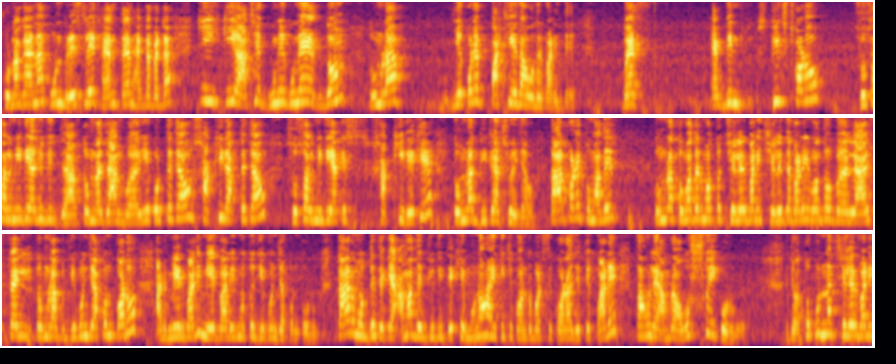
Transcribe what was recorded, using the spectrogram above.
সোনা গয়না, কোন ব্রেসলেট হ্যান ত্যান হ্যাটা ব্যাটা কী, কি আছে গুনে গুনে একদম তোমরা ইয়ে করে পাঠিয়ে দাও ওদের বাড়িতে। ব্যাস একদিন ফিক্সড করো। সোশ্যাল মিডিয়া যদি তোমরা জান ইয়ে করতে চাও, সাক্ষী রাখতে চাও সোশ্যাল মিডিয়াকে সাক্ষী রেখে তোমরা ডিটাচ হয়ে যাও। তারপরে তোমাদের, তোমরা তোমাদের মতো ছেলের বাড়ি, ছেলেদের বাড়ির মতো লাইফস্টাইল তোমরা জীবনযাপন করো আর মেয়ের বাড়ি, মেয়ের বাড়ির মতো জীবনযাপন করো। তার মধ্যে থেকে আমাদের যদি দেখে মনে হয় কিছু কন্ট্রোভার্সি করা যেতে পারে, তাহলে আমরা অবশ্যই করব। যতক্ষণ না ছেলের বাড়ি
